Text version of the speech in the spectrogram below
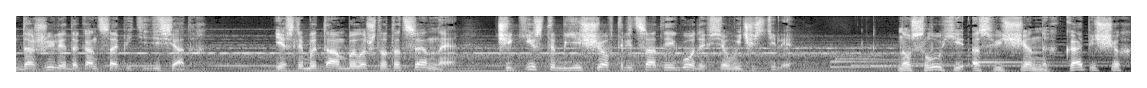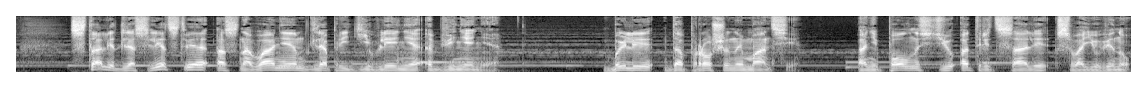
дожили до конца 50-х. Если бы там было что-то ценное – Чекисты бы еще в 30-е годы все вычистили. Но слухи о священных капищах стали для следствия основанием для предъявления обвинения. Были допрошены Манси. Они полностью отрицали свою вину.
